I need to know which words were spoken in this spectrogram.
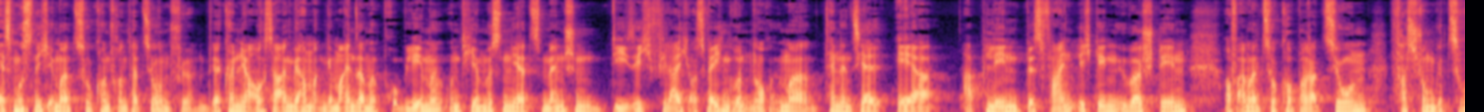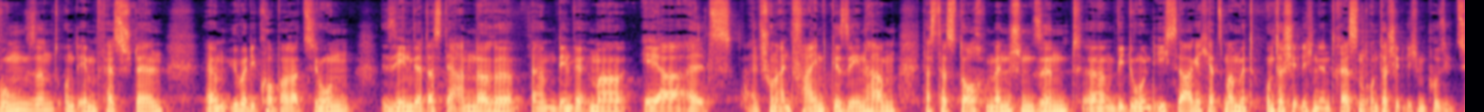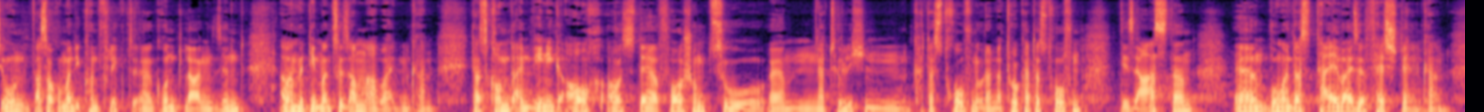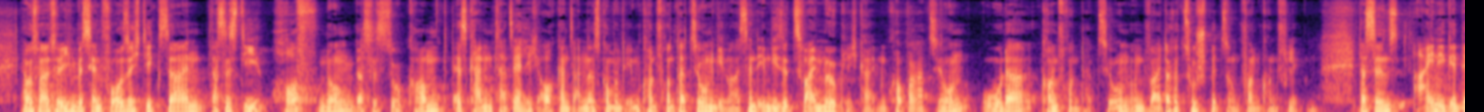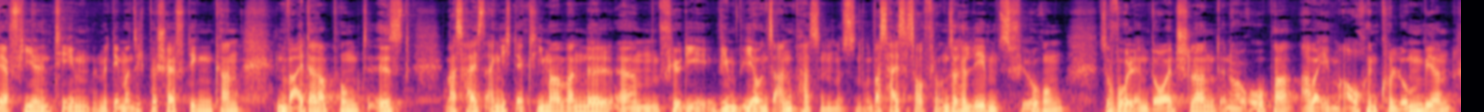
es muss nicht immer zu Konfrontationen führen. Wir können ja auch sagen, wir haben gemeinsame Probleme und hier müssen jetzt Menschen, die sich vielleicht aus welchen Gründen auch immer tendenziell eher ablehnend bis feindlich gegenüberstehen, auf einmal zur Kooperation fast schon gezwungen sind und eben feststellen, ähm, über die Kooperation sehen wir, dass der andere, ähm, den wir immer eher als, als schon ein Feind gesehen haben, dass das doch Menschen sind, ähm, wie du und ich, sage ich jetzt mal, mit unterschiedlichen Interessen, unterschiedlichen Positionen, was auch immer die Konfliktgrundlagen äh, sind, aber mit denen man zusammenarbeiten kann. Das kommt ein wenig auch aus der Forschung zu ähm, natürlichen Katastrophen oder Natur Naturkatastrophen, Desastern, ähm, wo man das teilweise feststellen kann. Da muss man natürlich ein bisschen vorsichtig sein. Das ist die Hoffnung, dass es so kommt. Es kann tatsächlich auch ganz anders kommen und eben Konfrontationen geben. Aber es sind eben diese zwei Möglichkeiten, Kooperation oder Konfrontation und weitere Zuspitzung von Konflikten. Das sind einige der vielen Themen, mit denen man sich beschäftigen kann. Ein weiterer Punkt ist, was heißt eigentlich der Klimawandel ähm, für die, wie wir uns anpassen müssen? Und was heißt das auch für unsere Lebensführung? Sowohl in Deutschland, in Europa, aber eben auch in Kolumbien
